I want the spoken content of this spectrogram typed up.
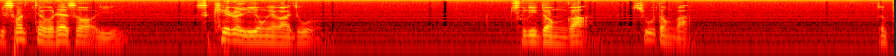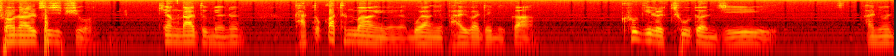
이 선택을 해서 이 스케일을 이용해 가지고 줄이던가 키우던가 좀 변화를 주십시오. 그냥 놔두면은 다 똑같은 모양의, 모양의 바위가 되니까 크기를 키우던지 아니면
